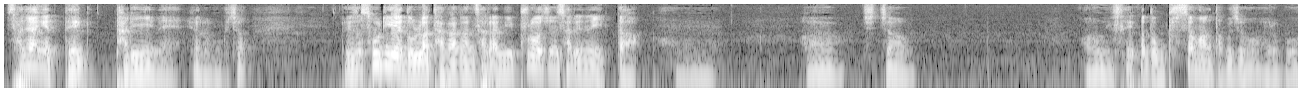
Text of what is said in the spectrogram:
사냥의 대, 달인이네, 여러분, 그죠? 그래서 소리에 놀라 다가간 사람이 풀어준 사례는 있다. 음, 아유, 진짜 어우, 새가 너무 불쌍하다, 그죠, 여러분.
